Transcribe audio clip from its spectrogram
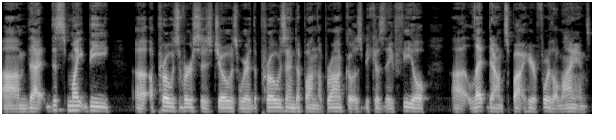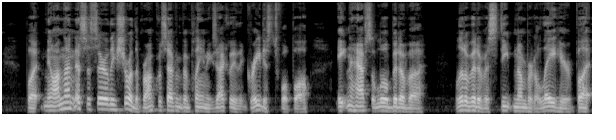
um, that this might be uh, a pros versus Joes, where the pros end up on the Broncos because they feel uh, letdown spot here for the Lions. But you know, I'm not necessarily sure. The Broncos haven't been playing exactly the greatest football. Eight and a half is a little bit of a, a little bit of a steep number to lay here, but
